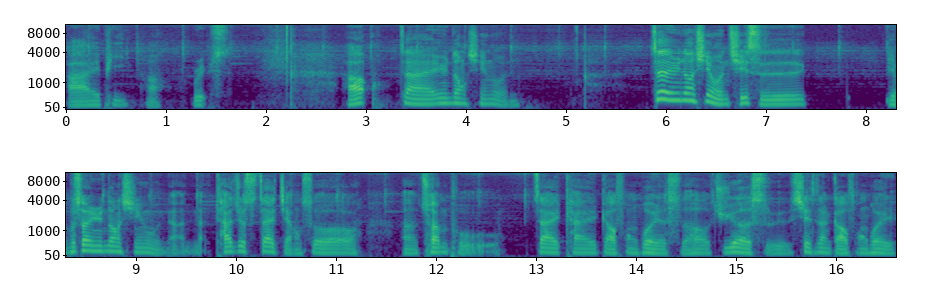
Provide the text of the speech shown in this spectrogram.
，RIP 啊，rips。好，在运动新闻，这个运动新闻其实也不算运动新闻啊，那他就是在讲说，呃，川普在开高峰会的时候，G 二十线上高峰会，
